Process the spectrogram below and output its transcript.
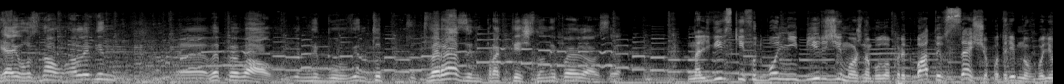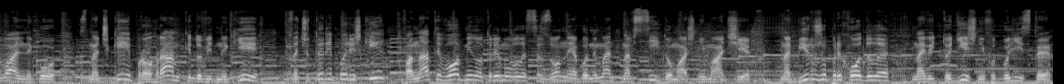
Я його знав, але він е, випивав, він не був. Він тут тверезим практично не появлявся. На львівській футбольній біржі можна було придбати все, що потрібно вболівальнику: значки, програмки, довідники. За чотири пиріжки фанати в обмін отримували сезонний абонемент на всі домашні матчі. На біржу приходили навіть тодішні футболісти.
